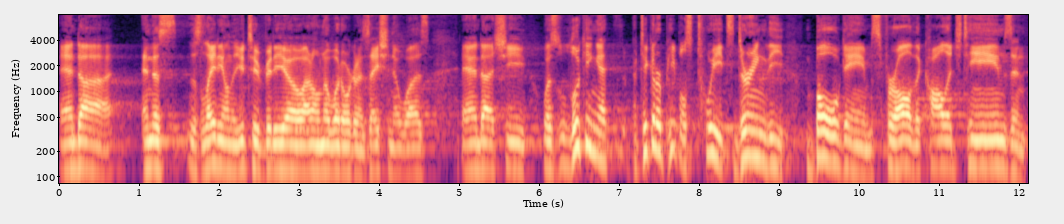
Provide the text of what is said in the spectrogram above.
And, uh, and this, this lady on the YouTube video, I don't know what organization it was, and uh, she was looking at particular people's tweets during the bowl games for all the college teams and,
